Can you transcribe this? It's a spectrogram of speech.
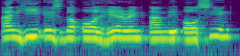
and He is the all hearing and the all seeing.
